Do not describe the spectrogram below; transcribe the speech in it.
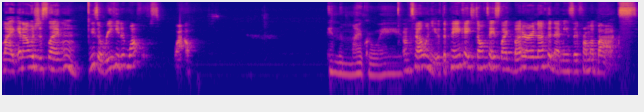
Like, and I was just like, mm, these are reheated waffles. Wow in the microwave. I'm telling you, if the pancakes don't taste like butter or nothing, that means they're from a box.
